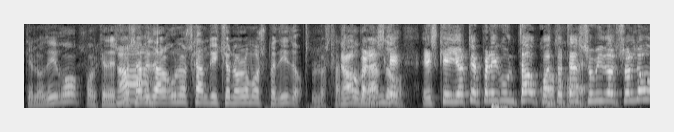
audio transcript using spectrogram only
Te lo digo porque después No. ha habido algunos que han dicho no lo hemos pedido, lo estás No, pero es cobrando. que, es que yo te he preguntado cuánto Ojo, te han ¿eh? subido el sueldo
